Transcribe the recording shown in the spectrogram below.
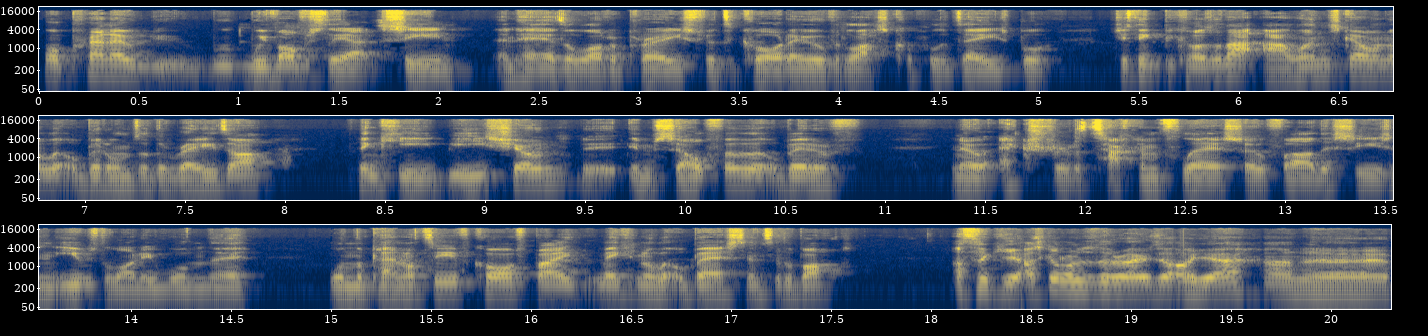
Well, Preno, we've obviously seen and heard a lot of praise for Doucouré over the last couple of days, but do you think because of that, Allen's going a little bit under the radar? I think he he's shown himself a little bit of you know extra attacking flair so far this season. He was the one who won the won the penalty, of course, by making a little burst into the box. I think he has gone under the radar, yeah, and uh,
